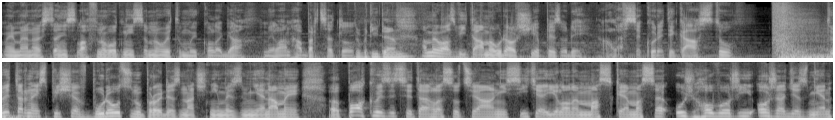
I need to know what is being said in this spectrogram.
Mé jméno je Stanislav Novotný, se mnou je tu můj kolega Milan Habrcetl. Dobrý den. A my vás vítáme u další epizody, ale v Security Castu. Twitter nejspíše v budoucnu projde značnými změnami. Po akvizici téhle sociální sítě Elonem Muskem se už hovoří o řadě změn,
